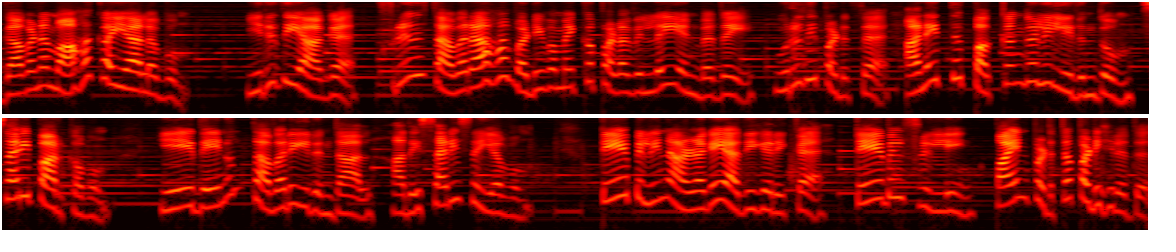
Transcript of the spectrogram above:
கவனமாக கையாளவும். இறுதியாக ஃப்ரில் தவறாக வடிவமைக்கப்படவில்லை என்பதை உறுதிப்படுத்த அனைத்து பக்கங்களில் இருந்தும் சரிபார்க்கவும். ஏதேனும் தவறு இருந்தால் அதை சரி செய்யவும். டேபிளின் அழகை அதிகரிக்க டேபிள் ஃப்ரில்லிங் பயன்படுத்தப்படுகிறது.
